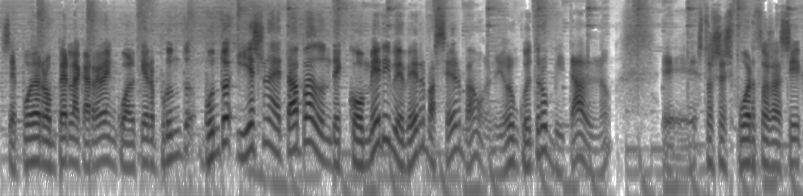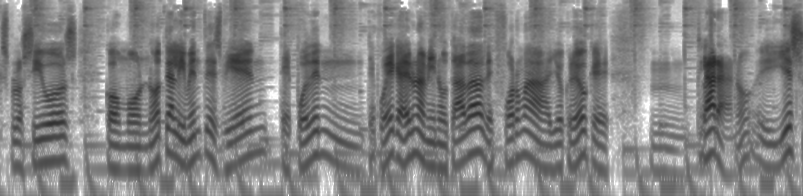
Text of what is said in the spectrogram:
se puede romper la carrera en cualquier punto, punto y es una etapa donde comer y beber va a ser, vamos, yo lo encuentro vital, ¿no? Eh, estos esfuerzos así explosivos, como no te alimentes bien, te pueden te puede caer una minutada de forma, yo creo que mm, clara, ¿no? Y es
